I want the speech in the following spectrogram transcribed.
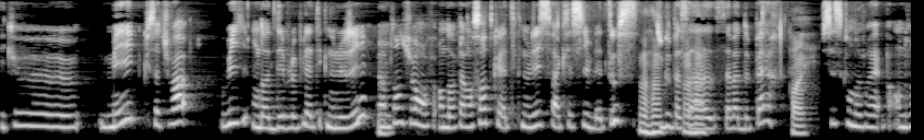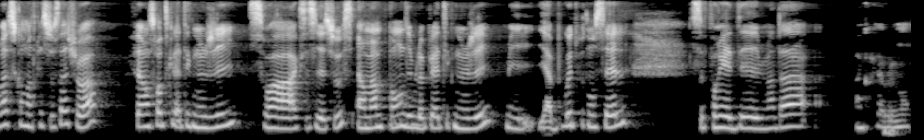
Et que, mais que ça, tu vois, oui, on doit développer la technologie, mais en même temps, tu vois, on, doit faire en sorte que la technologie soit accessible à tous. Mhm, Du coup, bah, ça, ça va de pair. Ouais. Tu sais ce qu'on devrait, on devrait se concentrer sur ça, tu vois. Faire en sorte que la technologie soit accessible à tous et en même temps développer la technologie. Mais il y a beaucoup de potentiel. Ça pourrait aider Mada incroyablement.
